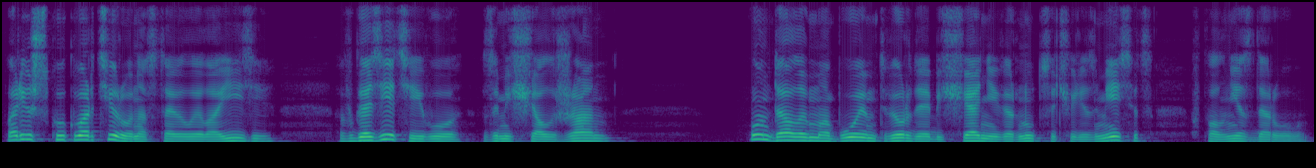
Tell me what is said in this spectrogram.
Парижскую квартиру он оставил Элоизе, в газете его замещал Жан. Он дал им обоим твердое обещание вернуться через месяц вполне здоровым.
